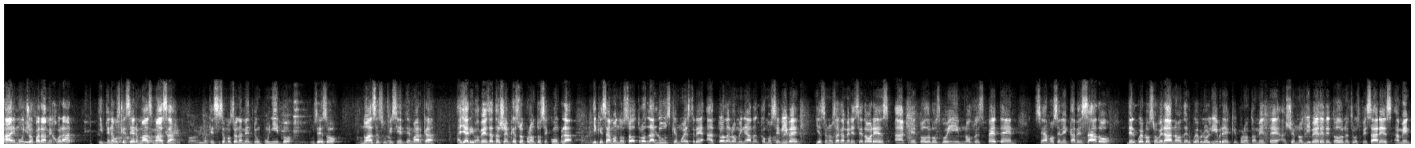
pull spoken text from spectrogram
Hay mucho para mejorar y tenemos que ser más masa. Porque si somos solamente un puñito, pues eso no hace suficiente marca allá arriba. Besat Hashem que eso pronto se cumpla y que seamos nosotros la luz que muestre a toda la humanidad cómo se vive y eso nos haga merecedores a que todos los goim nos respeten, seamos el encabezado del pueblo soberano, del pueblo libre, que prontamente Hashem nos libere de todos nuestros pesares. Amén.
